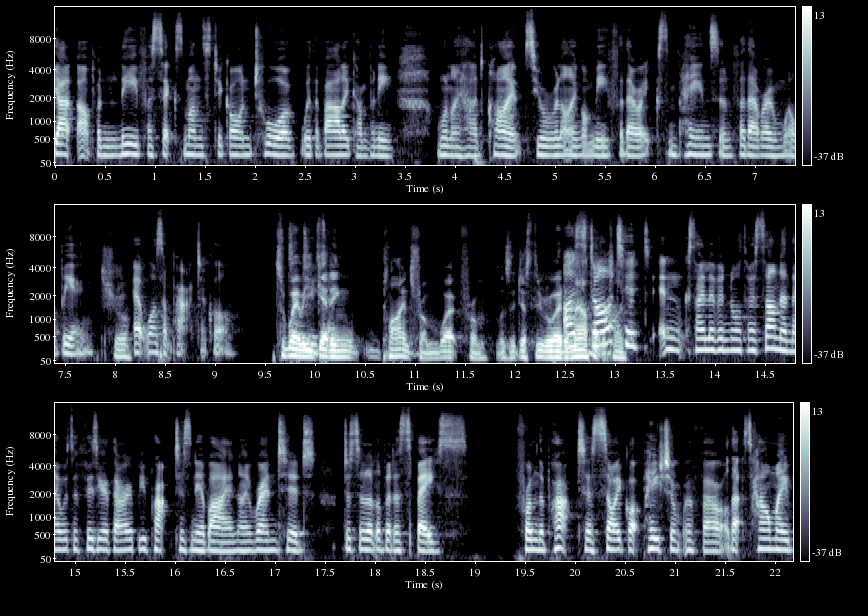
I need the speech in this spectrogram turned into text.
get up and leave for six months to go on tour with a ballet company when I had clients who were relying on me for their aches and pains and for their own well being. Sure. It wasn't practical. So where were you so. getting clients from, work from? Was it just through word of I mouth? I started in because I live in Northwest London. There was a physiotherapy practice nearby, and I rented just a little bit of space from the practice, so I got patient referral. That's how my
